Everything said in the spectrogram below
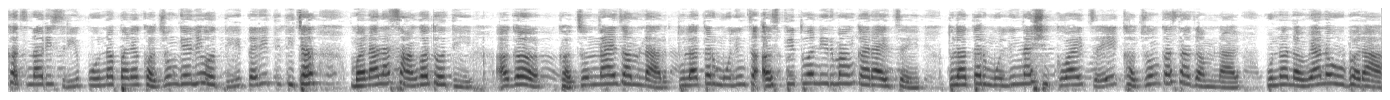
खचणारी स्त्री पूर्णपणे खचून गेली होती तरी ती तिच्या मनाला सांगत होती अगं खचून नाही जमणार. तुला तर मुलींचं अस्तित्व निर्माण करायचंय. तुला तर मुलींना शिकवायचंय खचून कसा जमणार? पुन्हा नव्यानं उभं राहा.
